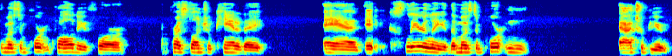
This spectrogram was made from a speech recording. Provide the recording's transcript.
the most important quality for a presidential candidate, and it clearly the most important attribute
